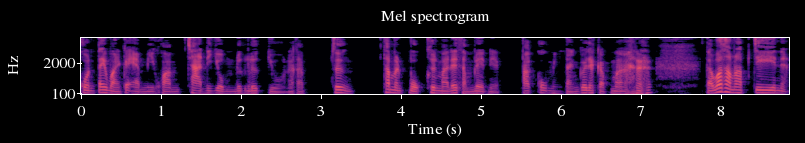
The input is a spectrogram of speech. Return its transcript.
คนไต้หวันก็แอบมีความชาตินิยมลึกๆอยู่นะครับ ซึ่งถ้ามันปลุกขึ้นมาได้สำเร็จเนี่ยพรรคก๊กมินตั๋งก็จะกลับมานะ แต่ว่าสำหรับจีนเนี่ย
